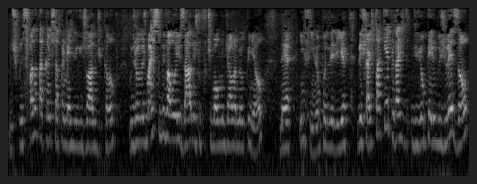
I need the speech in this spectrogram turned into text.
Um dos principais atacantes da Premier League de lado de campo, um dos jogadores mais subvalorizados do futebol mundial, na minha opinião, né? Enfim, não poderia deixar de estar aqui, apesar de viver um período de lesão,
